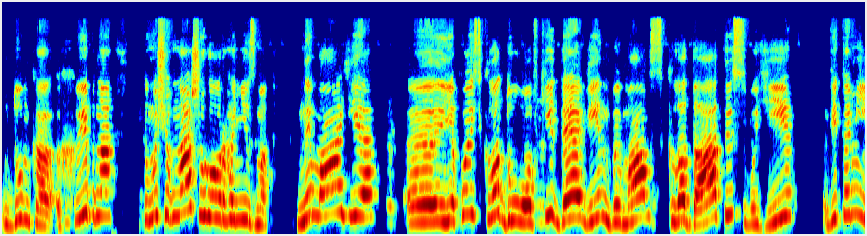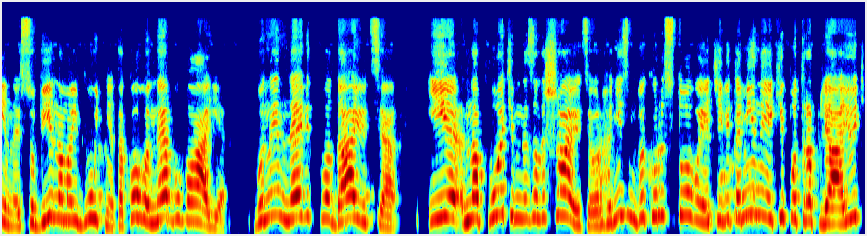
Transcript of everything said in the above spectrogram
думка хибна, тому що в нашого організму немає е, якоїсь кладовки, де він би мав складати свої вітаміни собі на майбутнє. Такого не буває вони не відкладаються і на потім не залишаються. Організм використовує ті вітаміни, які потрапляють.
